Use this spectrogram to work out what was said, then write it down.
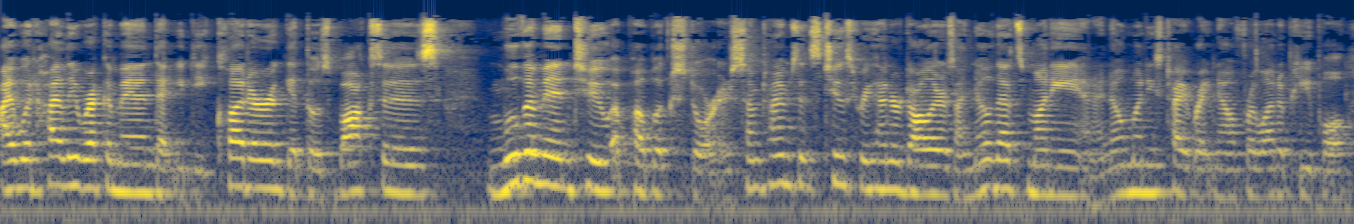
I would highly recommend that you declutter, get those boxes, move them into a public storage. Sometimes it's two, three hundred dollars. I know that's money, and I know money's tight right now for a lot of people.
